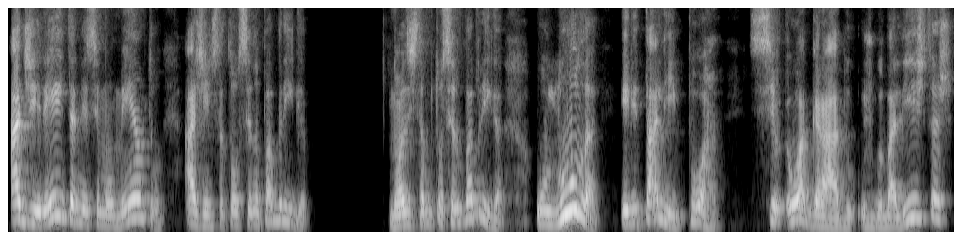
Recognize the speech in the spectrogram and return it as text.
A direita, nesse momento, a gente está torcendo para briga. Nós estamos torcendo para briga. O Lula, ele está ali, porra, se eu agrado os globalistas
